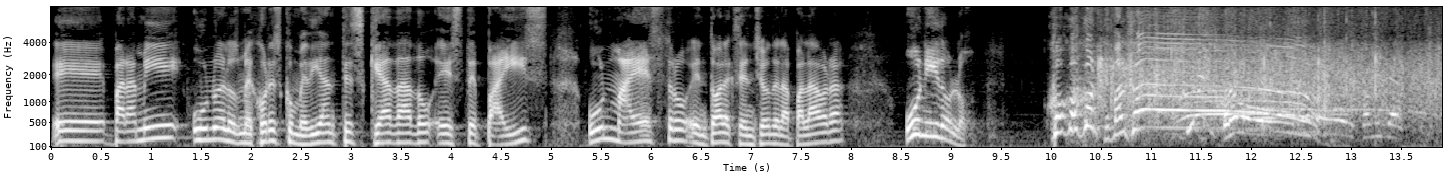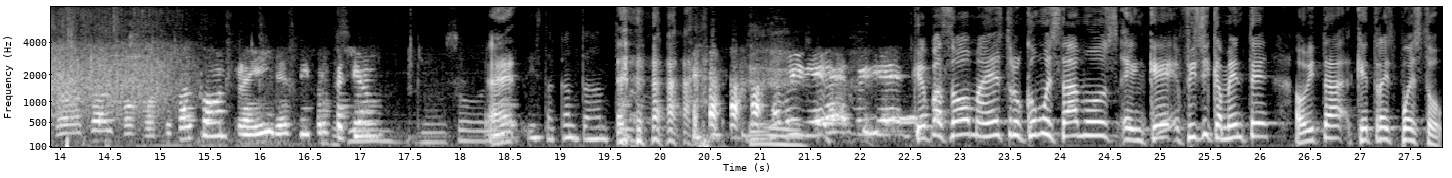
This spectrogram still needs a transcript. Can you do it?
eh, para mí, uno de los mejores comediantes que ha dado este país, un maestro en toda la extensión de la palabra, un ídolo. ¡Jojo Jorge Falcón! Yo soy Jorge Falcón, reír es mi profesión. Yo soy Eh. artista cantante. muy bien, muy bien. ¿Qué pasó, maestro? ¿Cómo estamos? ¿En qué físicamente? Ahorita, ¿qué traes puesto?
